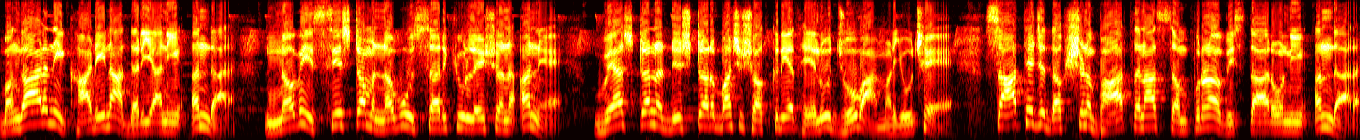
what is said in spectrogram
બંગાળની ખાડીના દરિયાની અંદર નવી સિસ્ટમ, નવું સર્ક્યુલેશન અને વેસ્ટર્ન ડિસ્ટર્બન્સ સક્રિય થયેલું જોવા મળ્યું છે. સાથે જ દક્ષિણ ભારતના સંપૂર્ણ વિસ્તારોની અંદર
